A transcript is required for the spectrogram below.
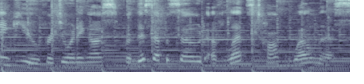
Thank you for joining us for this episode of Let's Talk Wellness.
